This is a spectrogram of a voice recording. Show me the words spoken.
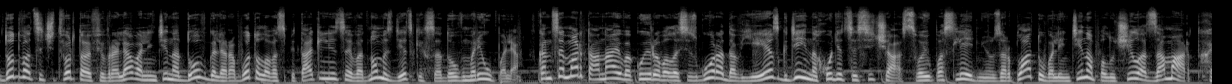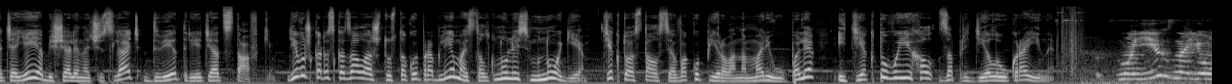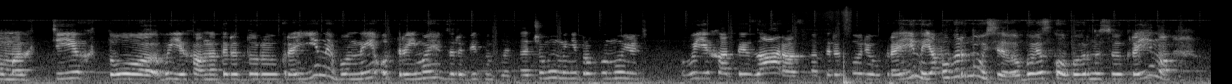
До 24 февраля Валентина Довголя работала воспитательницей в одном из детских садов Мариуполя. В конце марта она эвакуировалась из города в ЕС, где и находится сейчас. Свою последнюю зарплату Валентина получила за март, хотя ей обещали начислять две трети отставки. Девушка рассказала, что с такой проблемой столкнулись многие. Те, кто остался в оккупированном Мариуполе, и те, кто выехал за пределы Украины. Моїх знайомих, ті, хто виїхав на територію України, вони отримають заробітну плату. Чому мені пропонують виїхати зараз на територію України? Я повернуся, обов'язково повернуся в Україну.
